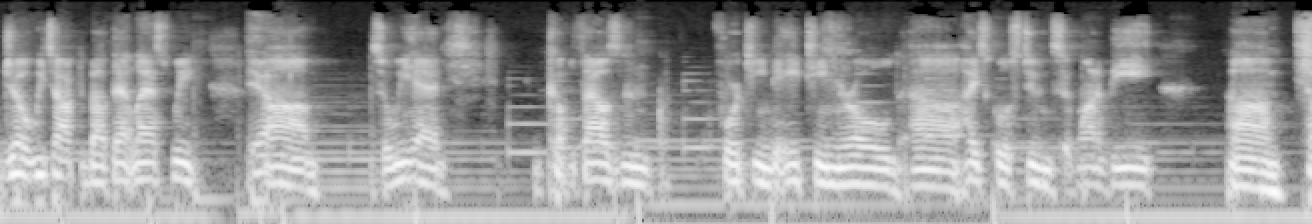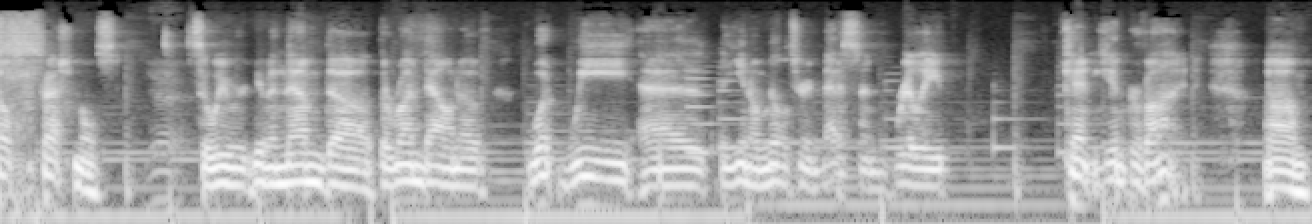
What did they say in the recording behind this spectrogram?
Joe, we talked about that last week. Yeah. Um, so we had a couple thousand 14 to 18 year old uh, high school students that want to be um, health professionals. Yeah. So we were giving them the the rundown of what we as you know military medicine really can can provide. Um,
